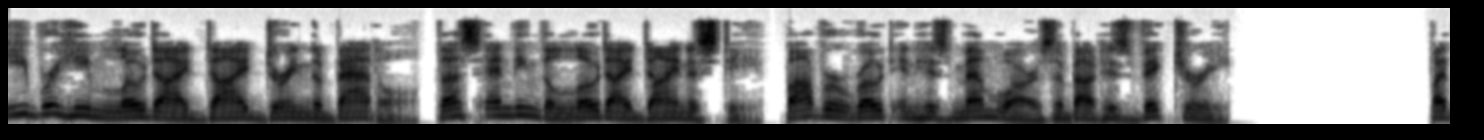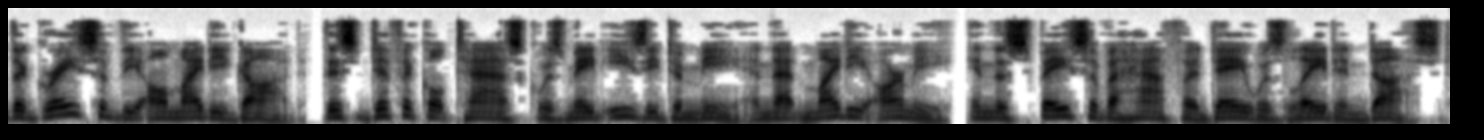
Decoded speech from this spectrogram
Ibrahim Lodi died during the battle, thus ending the Lodi dynasty. Babur wrote in his memoirs about his victory By the grace of the Almighty God, this difficult task was made easy to me, and that mighty army, in the space of a half a day, was laid in dust.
